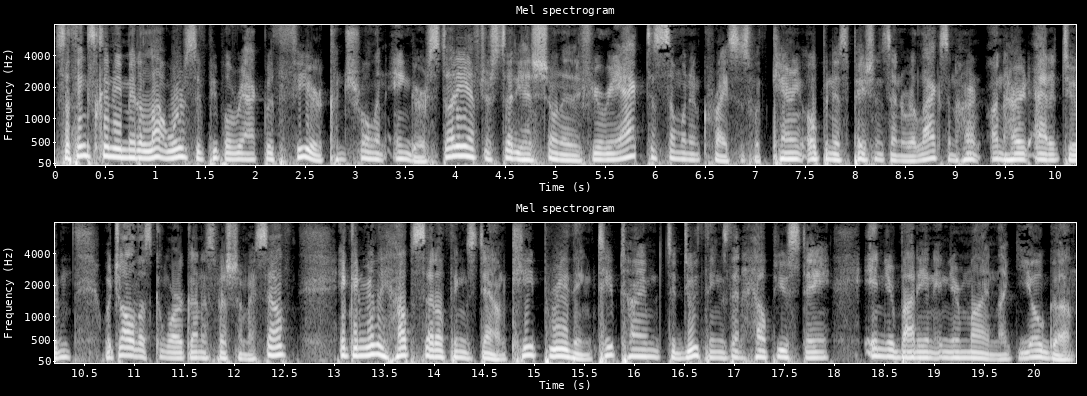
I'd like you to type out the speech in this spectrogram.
So things can be made a lot worse if people react with fear, control, and anger. Study after study has shown that if you react to someone in crisis with caring, openness, patience, and a relaxed and unhurried attitude, which all of us can work on, especially myself, it can really help settle things down. Keep breathing. Take time to do things that help you stay in your body and in your mind, like yoga,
